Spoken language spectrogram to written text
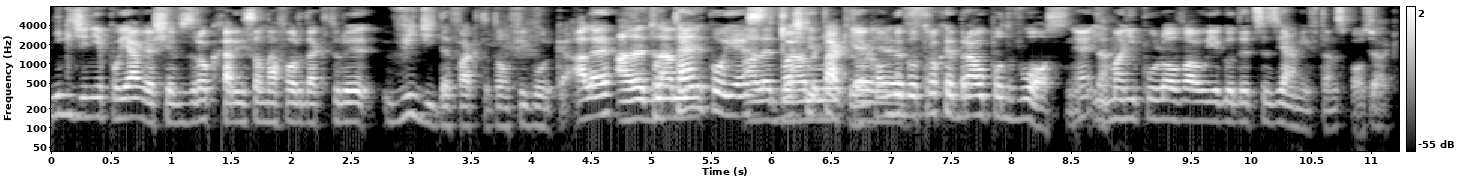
nigdzie nie pojawia się wzrok Harrisona Forda, który widzi de facto tą figurkę. Ale, ale to tempo mnie, jest właśnie takie, jak on by go trochę brał pod włos nie? Tak. i manipulował jego decyzjami w ten sposób. Tak.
